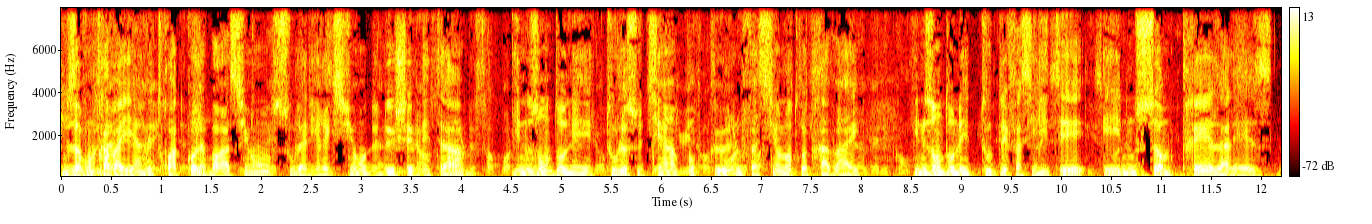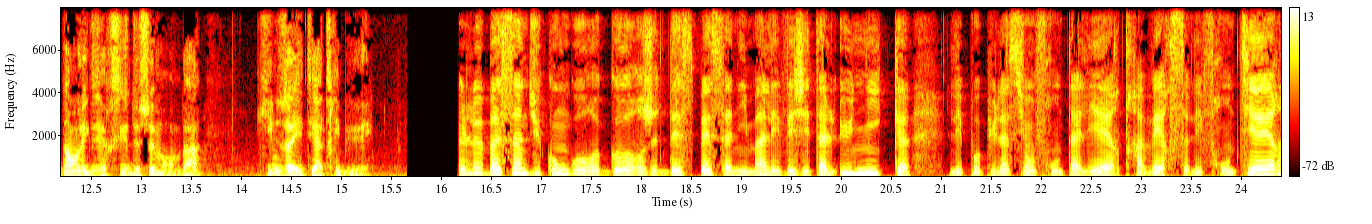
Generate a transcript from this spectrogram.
Nous avons travaillé en étroite collaboration sous la direction de deux chefs d'État. Ils nous ont donné tout le soutien pour que nous fassions notre travail. Ils nous ont donné toutes les facilités et nous sommes très à l'aise dans l'exercice de ce mandat qui nous a été attribué. Le bassin du Congo regorge d'espèces animales et végétales uniques. Les populations frontalières traversent les frontières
